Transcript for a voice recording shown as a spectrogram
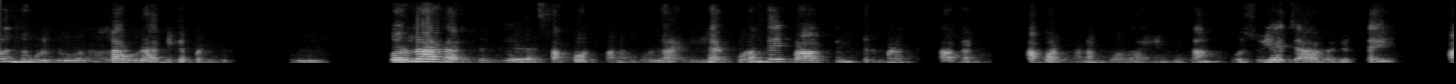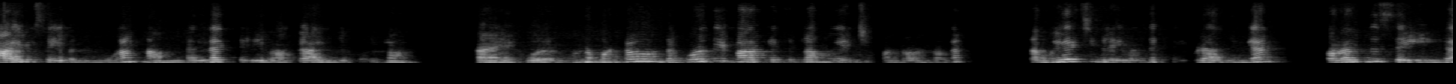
வந்து உங்களுக்கு ஒரு நல்லா ஒரு அதிகப்படுத்தி பொருளாதாரத்துக்கு சப்போர்ட் பண்ண போல இல்ல குழந்தை பாக்கியம் திருமணத்துக்காக சப்போர்ட் பண்ண போதா என்றுதான் ஒரு சுய ஜாதகத்தை ஆய்வு செய்வதன் மூலம் நாம் நல்ல தெளிவாக அறிந்து கொள்ளலாம். ஒரு ஒண்ணு மட்டும் இந்த குழந்தை பாக்கியத்துக்குலாம் முயற்சி பண்றோம்ன்றவங்க இந்த முயற்சிகளை வந்து கைவிடாதீங்க. தொடர்ந்து செய்யுங்க.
